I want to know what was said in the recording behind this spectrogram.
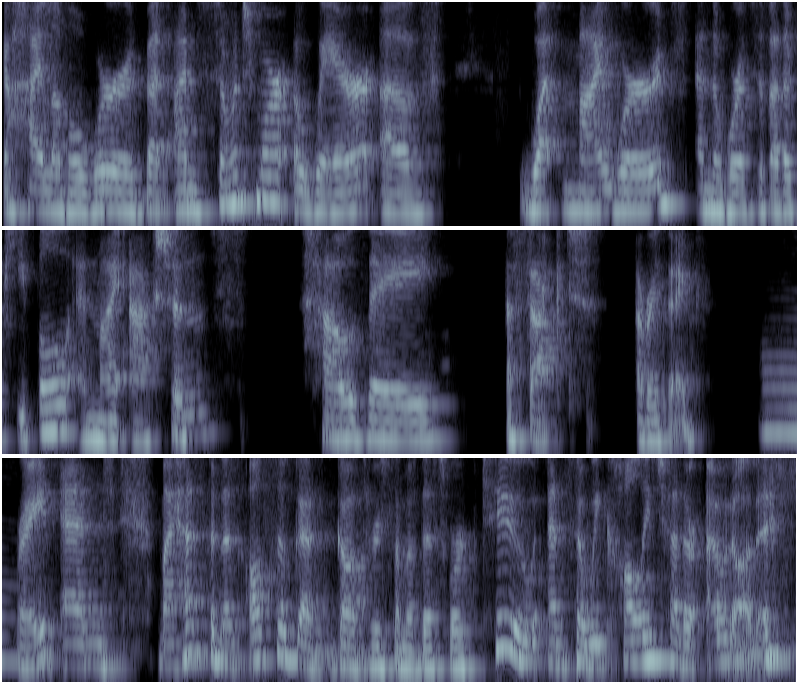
a high level word but i'm so much more aware of what my words and the words of other people and my actions how they affect everything mm. right? And my husband has also gone, gone through some of this work too and so we call each other out on it.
